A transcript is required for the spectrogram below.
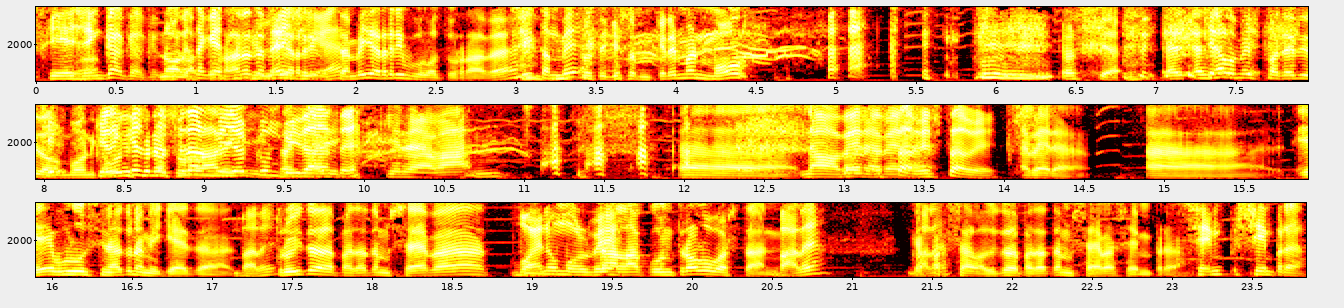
És que hi ha gent que- que- que no, comet la aquest torrada també, hi sacrilegi, arri- eh? també hi arribo, la torrada, eh? Sí, també? Tot i que se'm cremen molt. Hòstia, és, és el més patètic del món. que fer una estàs sent el millor convidat, eh? Cremant. Uh, no, a veure, a veure. Està bé, està bé. A veure, uh, he evolucionat una miqueta. Vale. Truita de patata amb ceba... Bueno, molt bé. Te la controlo bastant. Vale? Que Vale. per cert, la truita de patata amb ceba sempre. Sem sempre.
